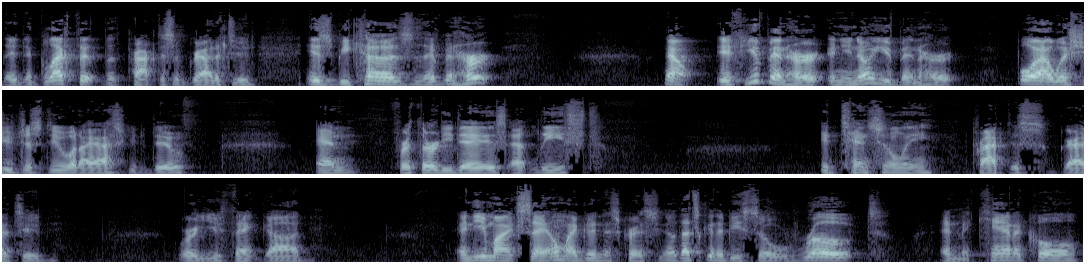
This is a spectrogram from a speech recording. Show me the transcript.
they neglect the, the practice of gratitude, is because they've been hurt. Now, if you've been hurt and you know you've been hurt, boy, I wish you'd just do what I ask you to do. And for 30 days at least, intentionally practice gratitude where you thank God. And you might say, oh my goodness, Chris, you know, that's going to be so rote and mechanical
